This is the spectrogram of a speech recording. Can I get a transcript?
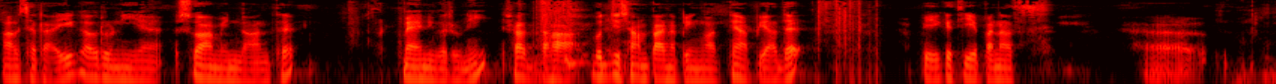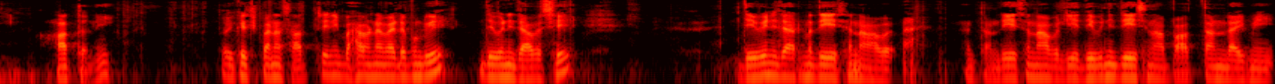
අවසරයි ගෞරවනීය ස්වාමීන් වහන්සේ මෑණිවරුනි ශ්‍රද්ධා බුද්ධ සම්පන්න පින්වත්නි අපි අද අපේ 157 හතනේ 157 වෙනි භාවනා වැඩමුළුවේ දෙවෙනි දවසේ දෙවෙනි ධර්ම දේශනාව නැත්නම් දේශනාවලියේ දෙවෙනි දේශනාව පවත්වන්නයි මේ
